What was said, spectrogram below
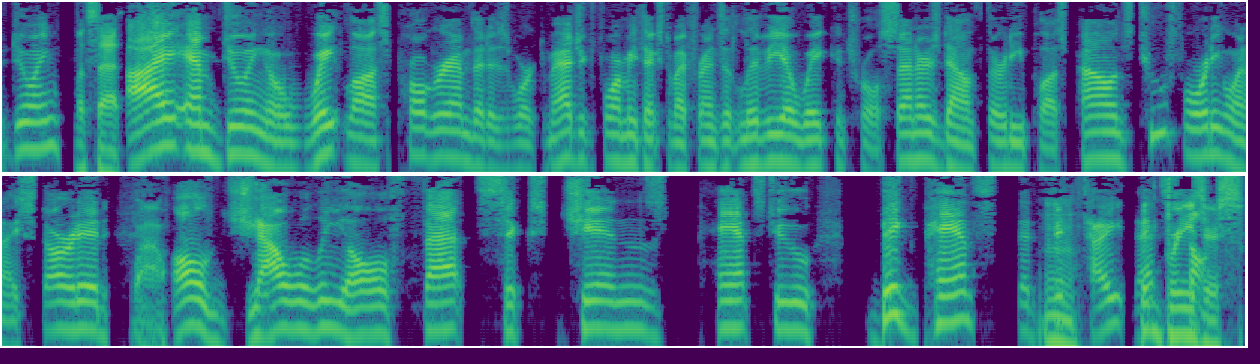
doing? What's that? I am doing a weight loss program that has worked magic for me thanks to my friends at Livea Weight Control Centers, down 30 plus pounds, 240 when I started. Wow. All jowly, all fat, six chins, pants too, big pants that fit mm. tight. That's big breezers.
